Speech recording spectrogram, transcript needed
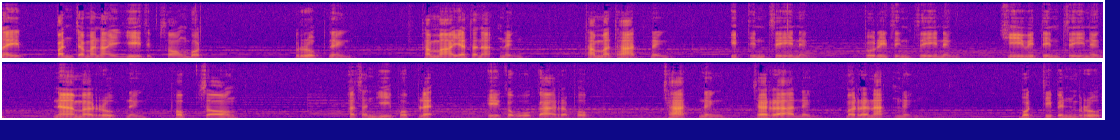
ใน ปัญจมนัยยี่สิบสองบท รูปหนึ่งธรรมายตนะหนึ่งธรรมธาตุหนึ่งอิทธินรีหนึ่งปุริสินรีหนึ่งชีวิตินรีหนึ่งนามรูปหนึ่งภพสองอสัญญีภพและเอกโวการภพชาติหนึ่งชราหนึ่งมรณะหนึ่งบทที่เป็นรูป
